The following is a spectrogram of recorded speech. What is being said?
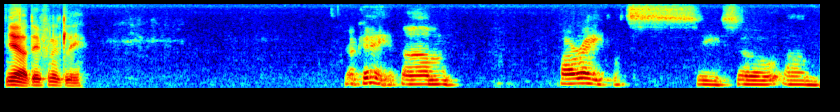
Yeah, definitely. Okay. Um, all right. Let's see. So, um,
